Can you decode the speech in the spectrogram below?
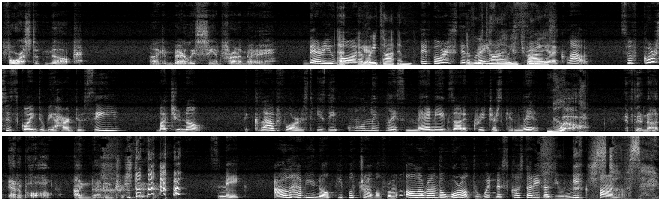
Forest of Milk. I can barely see in front of me. There you go e- again. every time. The forest is every time basically he sitting in a cloud, so of course it's going to be hard to see. But you know, the cloud forest is the only place many exotic creatures can live. Well, if they're not edible, I'm not interested. Snake, I'll have you know people travel from all around the world to witness Costa Rica's unique He's still fauna. the same.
